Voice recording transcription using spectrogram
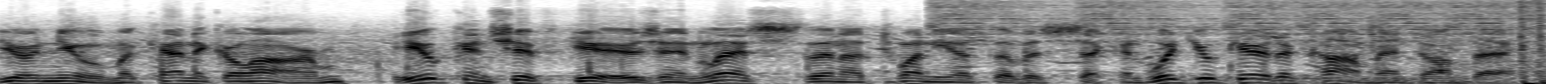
Your new mechanical arm, you can shift gears in less than a twentieth of a second. Would you care to comment on that?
